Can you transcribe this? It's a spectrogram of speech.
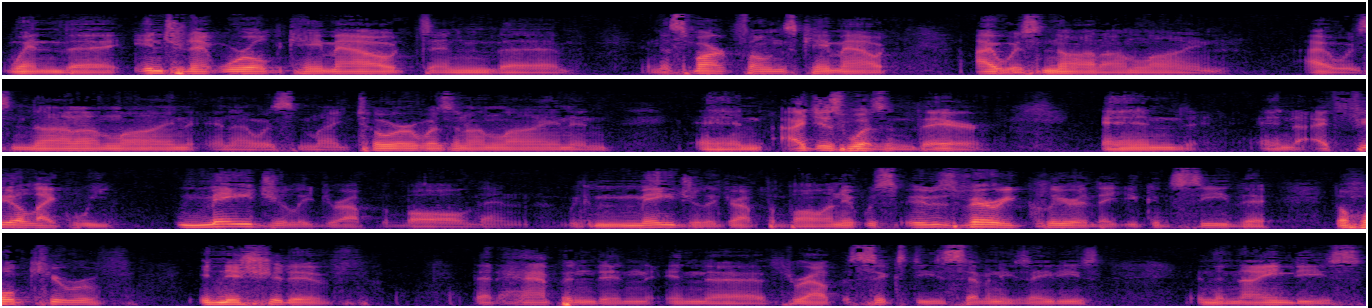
when the internet world came out and the and the smartphones came out, I was not online. I was not online, and I was my tour wasn't online, and and I just wasn't there, and and I feel like we majorly dropped the ball then. We majorly dropped the ball, and it was it was very clear that you could see the the whole Kiruv initiative that happened in, in the, throughout the 60s, 70s, 80s, in the 90s,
